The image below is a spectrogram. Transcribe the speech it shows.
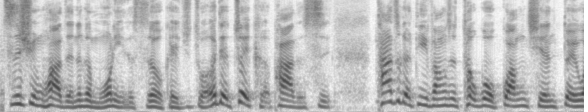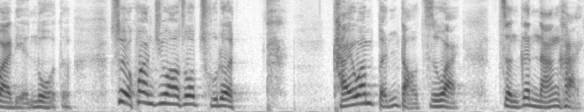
资讯化的那个模拟的时候可以去做，而且最可怕的是，它这个地方是透过光纤对外联络的，所以换句话说，除了台湾本岛之外，整个南海，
